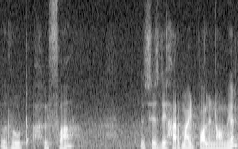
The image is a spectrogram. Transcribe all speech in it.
root alpha this is the Hermite polynomial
